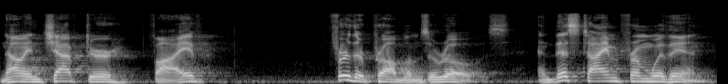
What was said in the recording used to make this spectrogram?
Now, in chapter 5, further problems arose, and this time from within.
